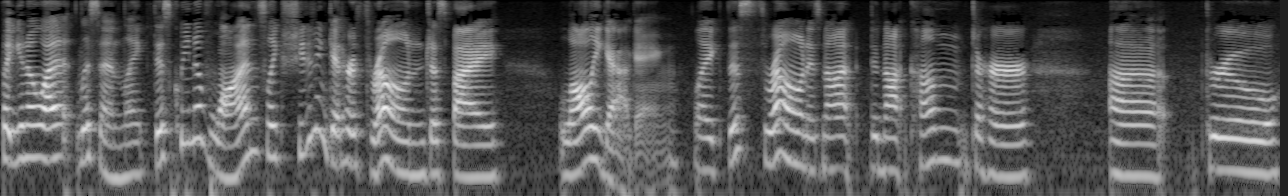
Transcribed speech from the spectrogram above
but you know what? Listen, like this Queen of Wands, like she didn't get her throne just by lollygagging. Like this throne is not did not come to her uh through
